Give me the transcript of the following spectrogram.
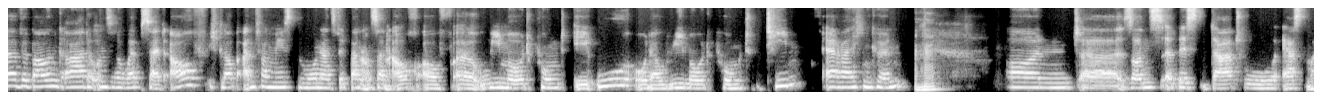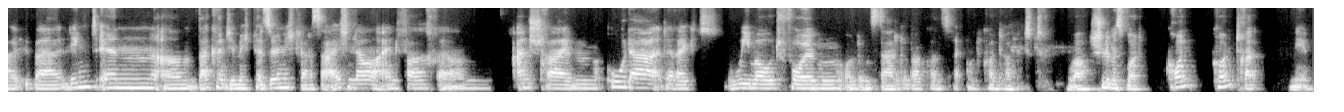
Äh, wir bauen gerade unsere Website auf. Ich glaube, Anfang nächsten Monats wird man uns dann auch auf äh, remote.eu oder remote.team erreichen können. Mhm. Und äh, sonst äh, bis dato erstmal über LinkedIn. Ähm, da könnt ihr mich persönlich, Clarissa Eichenlauer, einfach ähm, anschreiben oder direkt remote folgen und uns darüber und Kontrakt, wow, schlimmes Wort, Kon Kontrakt, nee,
